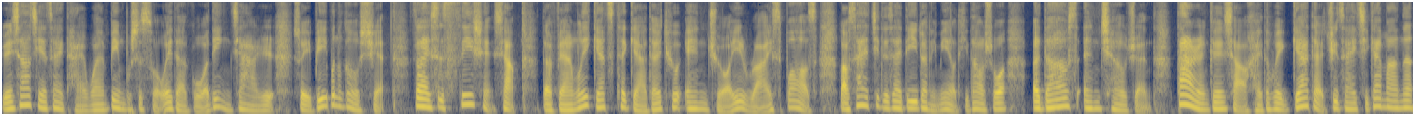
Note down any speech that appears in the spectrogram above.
元宵节在台湾并不是所谓的国定假日，所以 B 不能够选。再来是 C 选项，The family gets together to enjoy rice balls。老师还记得在第一段里面有提到说，adults and children，大人跟小孩都会 gather 聚在一起干嘛呢？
